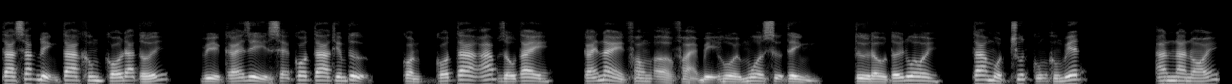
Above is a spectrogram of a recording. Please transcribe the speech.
ta xác định ta không có đã tới, vì cái gì sẽ có ta thiêm tự, còn có ta áp dấu tay, cái này phòng ở phải bị hồi mua sự tình, từ đầu tới đuôi, ta một chút cũng không biết. Anna nói,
